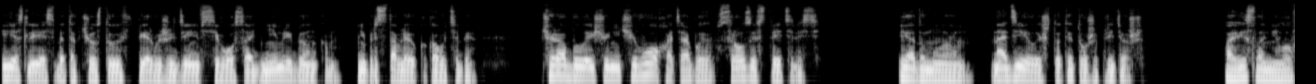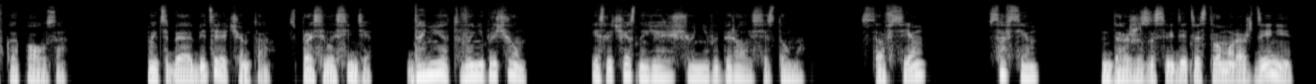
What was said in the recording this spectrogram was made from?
Если я себя так чувствую в первый же день всего с одним ребенком, не представляю, каково тебе. Вчера было еще ничего, хотя бы с Розой встретились. Я думала, надеялась, что ты тоже придешь. Повисла неловкая пауза. «Мы тебя обидели чем-то?» — спросила Синди. «Да нет, вы ни при чем. Если честно, я еще не выбиралась из дома». «Совсем?» «Совсем». «Даже за свидетельством о рождении?»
